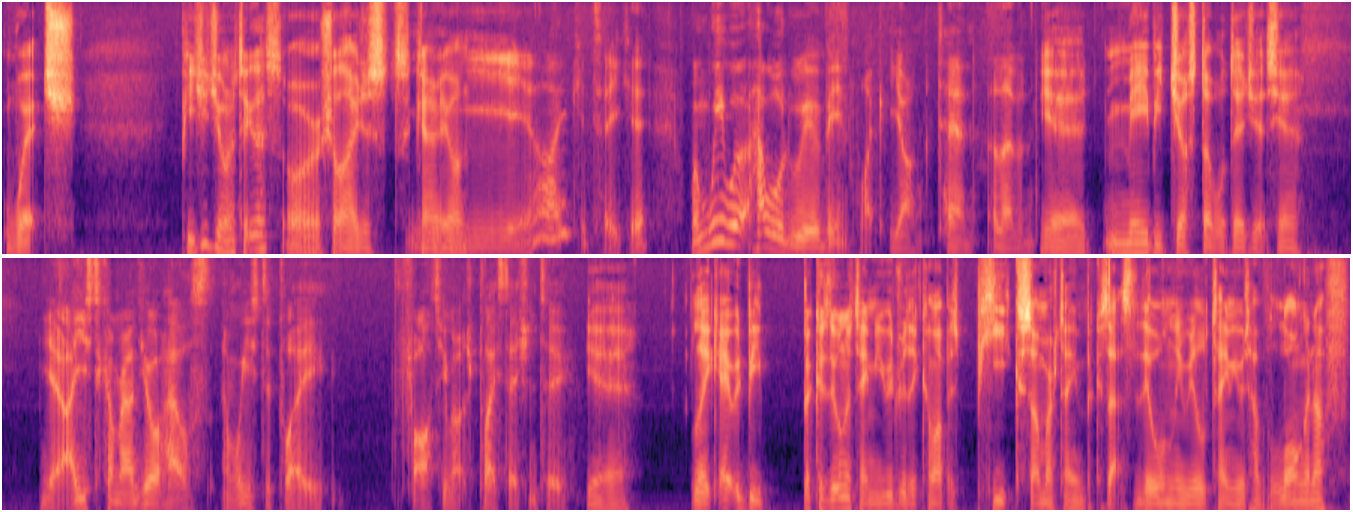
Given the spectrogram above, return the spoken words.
which PJ, do you want to take this, or shall I just carry on? Yeah, I could take it. When we were, how old were we have been? Like young, 10, 11. Yeah, maybe just double digits. Yeah, Yeah, I used to come around your house and we used to play far too much PlayStation 2. yeah. Like it would be because the only time you would really come up is peak summertime because that's the only real time you would have long enough.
